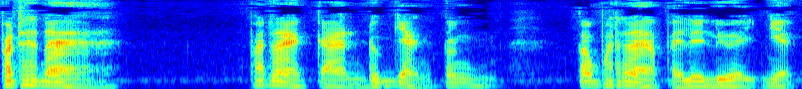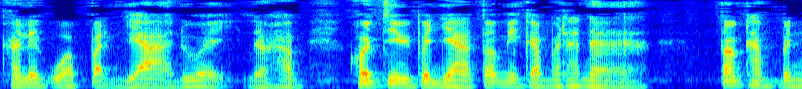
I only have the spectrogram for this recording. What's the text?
พัฒนาพัฒนาการทุกอย่างต้องต้องพัฒนาไปเรื่อยๆเนี่ยเขาเรียกว่าปัญญาด้วยนะครับ คนจะมีปัญญาต้องมีการพัฒนา ต้องทำเป็น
